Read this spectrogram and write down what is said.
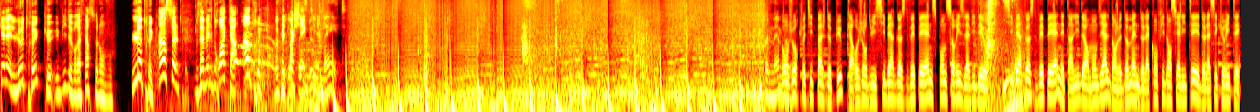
Quel est le truc que Ubi devrait faire selon vous? Le truc, un seul truc. Vous avez le droit qu'à un truc. Me faites pas chier avec deux Bonjour petite page de pub car aujourd'hui CyberGhost VPN sponsorise la vidéo. CyberGhost VPN est un leader mondial dans le domaine de la confidentialité et de la sécurité.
